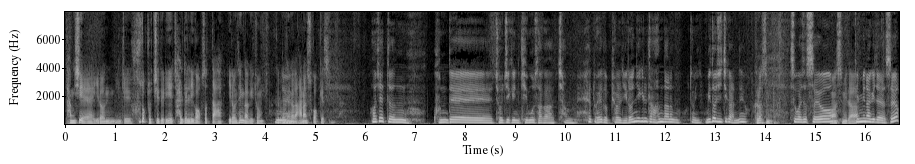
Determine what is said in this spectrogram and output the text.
당시에 이런 이제 후속 조치들이 잘 될 리가 없었다 이런 생각이 좀 그런 네. 생각을 안 할 수가 없겠습니다. 어쨌든 군대 조직인 기무사가 참 해도 해도 별 이런 얘기를 다 한다는 거 믿어지지가 않네요. 그렇습니다. 수고하셨어요. 고맙습니다. 김민아 기자였어요.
